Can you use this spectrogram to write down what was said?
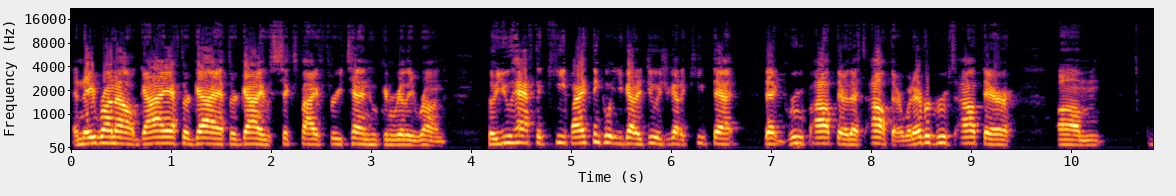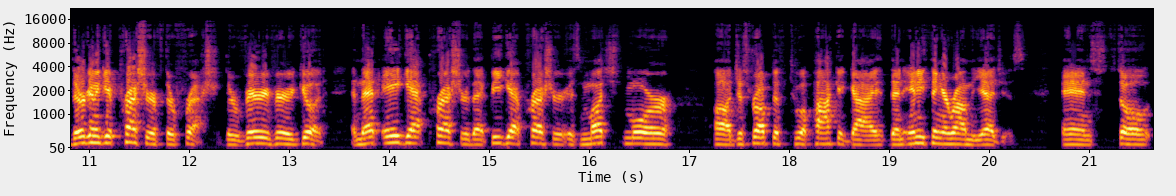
and they run out guy after guy after guy who's 6'5", 310 who can really run. So you have to keep. I think what you got to do is you got to keep that that group out there that's out there. Whatever group's out there, um, they're going to get pressure if they're fresh. They're very, very good. And that A gap pressure, that B gap pressure is much more uh, disruptive to a pocket guy than anything around the edges. And so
